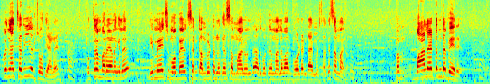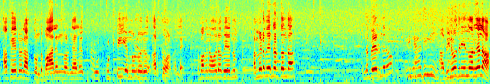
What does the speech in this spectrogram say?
അപ്പോൾ ഞാൻ ചെറിയൊരു ചോദ്യമാണ് ഉത്തരം പറയുകയാണെങ്കിൽ ഇമേജ് മൊബൈൽസ് ആൻഡ് കമ്പ്യൂട്ടർ നൽകുന്ന സമ്മാനമുണ്ട്. അതുപോലെ തന്നെ മലബാർ ഗോൾഡൻ ഡയമണ്ട്സ് ഒക്കെ സമ്മാനമുണ്ട്. ഇപ്പം ബാലേട്ടന്റെ പേര്. ആ പേരിനൊരു ഒരു അർത്ഥമുണ്ട്. ബാലൻ എന്ന് പറഞ്ഞാൽ കുട്ടി എന്നുള്ളൊരു അർത്ഥമാണ് അല്ലേ? അപ്പോൾ അങ്ങനെ ഓരോ പേരിനും അമ്മയുടെ പേരിന്റെ അർത്ഥം എന്താ? എന്താ പേരെന്തോ വിനോദിനി. ആ വിനോദിനി എന്ന് പറഞ്ഞാൽ ആ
